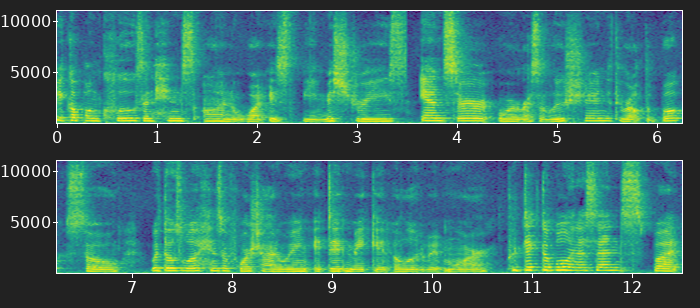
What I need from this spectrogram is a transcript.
pick up on clues and hints on what is the mystery's answer or resolution throughout the book. So with those little hints of foreshadowing, it did make it a little bit more predictable in a sense, but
